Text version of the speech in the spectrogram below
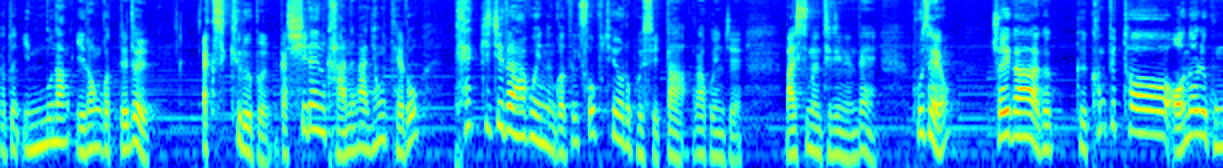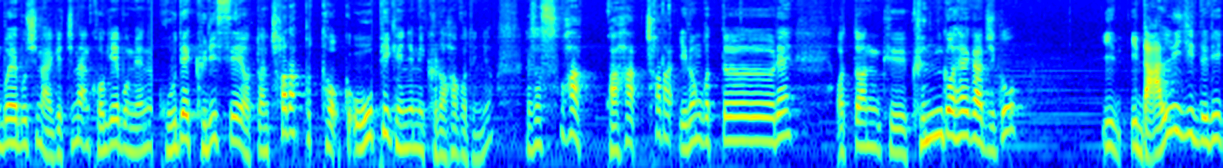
어떤 인문학 이런 것들을 executable, 그러니까 실행 가능한 형태로 패키지를 하고 있는 것을 소프트웨어로 볼 수 있다라고 이제 말씀을 드리는데 보세요. 저희가 그, 그, 컴퓨터 언어를 공부해 보시면 알겠지만 거기에 보면 고대 그리스의 어떤 철학부터 그 OOP 개념이 그러하거든요. 그래서 수학, 과학, 철학 이런 것들의 어떤 그 근거해 가지고 이, 이 난리지들이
